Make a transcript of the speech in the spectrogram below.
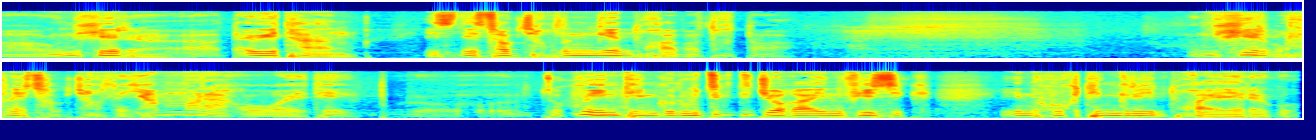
үнэхээр Давид хаан эзний цог жавхлангийн тухай бодохдоо үнэхээр бурхны цог жавхлан ямар агуу вэ тий зөвхөн энэ тэнгэр үзэгдэж байгаа энэ физик энэ хөх тэнгэрийн тухай яриаггүй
